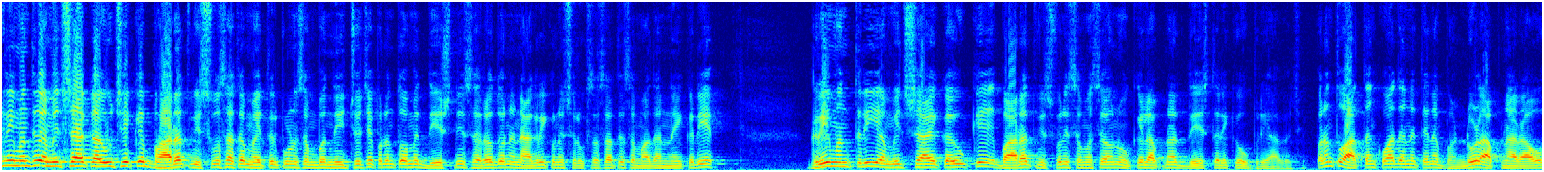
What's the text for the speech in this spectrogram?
ગૃહમંત્રી અમિત શાહે કહ્યું છે કે ભારત વિશ્વ સાથે મૈત્રીપૂર્ણ સંબંધ ઈચ્છે છે, પરંતુ અમે દેશની સરહદો અને નાગરિકોની સુરક્ષા સાથે સમાધાન નહીં કરીએ. ગૃહમંત્રી અમિત શાહે કહ્યું કે ભારત વિશ્વની સમસ્યાઓનો ઉકેલ આપનાર દેશ તરીકે ઉભરી આવે છે, પરંતુ આતંકવાદ અને તેને ભંડોળ આપનારાઓ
